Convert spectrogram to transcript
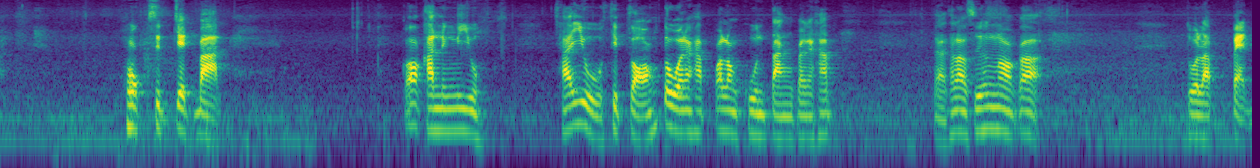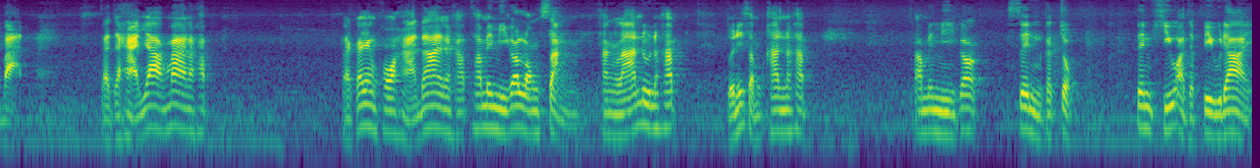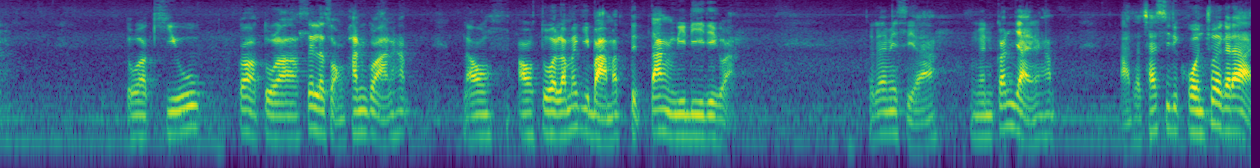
67 บาท ก็คันหนึ่งมีอยู่ ใช้อยู่ 12 ตัวนะครับ ก็ลองคูณตังค์ไปนะครับ แต่ถ้าเราซื้อข้างนอกก็ ตัวละ8บาท แต่จะหายากมากนะครับ แต่ก็ยังพอหาได้นะครับ ถ้าไม่มีก็ลองสั่งทางร้านดูนะครับ ตัวนี้สำคัญนะครับ ถ้าไม่มีก็เส้นกระจก เส้นคิ้วอาจจะปิวได้ ตัวคิ้วก็ตัวเส้นละ2,000กว่านะครับ เราเอาตัวละไม่กี่บาทมาติดตั้งดีๆดีกว่า จะได้ไม่เสียเงินก้อนใหญ่นะครับ อาจจะใช้ซิลิโคนช่วยก็ได้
